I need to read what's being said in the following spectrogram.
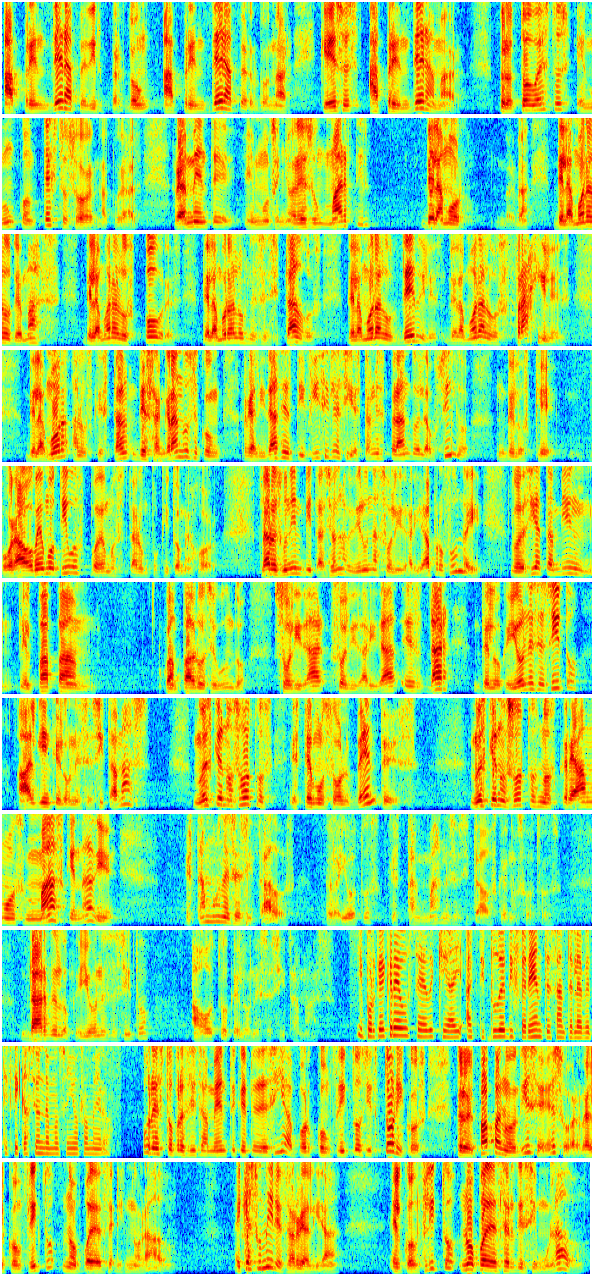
aprender a pedir perdón, aprender a perdonar, que eso es aprender a amar. Pero todo esto es en un contexto sobrenatural. Realmente, eh, Monseñor es un mártir del amor, ¿verdad? Del amor a los demás, del amor a los pobres, del amor a los necesitados, del amor a los débiles, del amor a los frágiles, del amor a los que están desangrándose con realidades difíciles y están esperando el auxilio de los que por A o B motivos podemos estar un poquito mejor. Claro, es una invitación a vivir una solidaridad profunda y lo decía también el Papa Juan Pablo II, solidaridad es dar de lo que yo necesito a alguien que lo necesita más. No es que nosotros estemos solventes, no es que nosotros nos creamos más que nadie, estamos necesitados, pero hay otros que están más necesitados que nosotros. Dar de lo que yo necesito a otro que lo necesita más. ¿Y por qué cree usted que hay actitudes diferentes ante la beatificación de Monseñor Romero? Por esto precisamente que te decía, por conflictos históricos. Pero el Papa nos dice eso, ¿verdad? El conflicto no puede ser ignorado. Hay que asumir esa realidad. El conflicto no puede ser disimulado.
